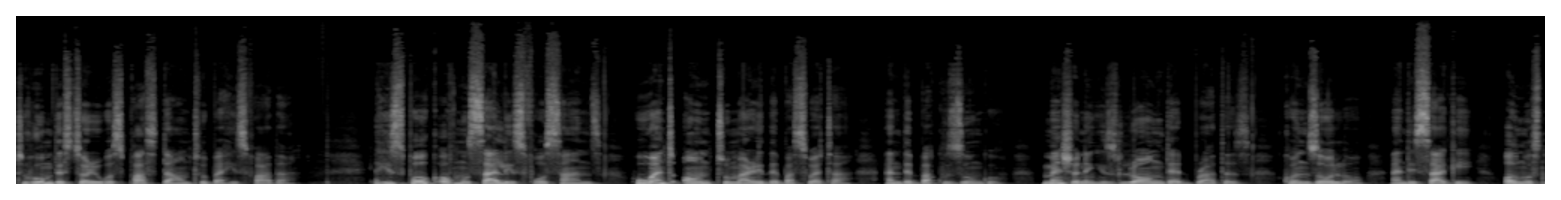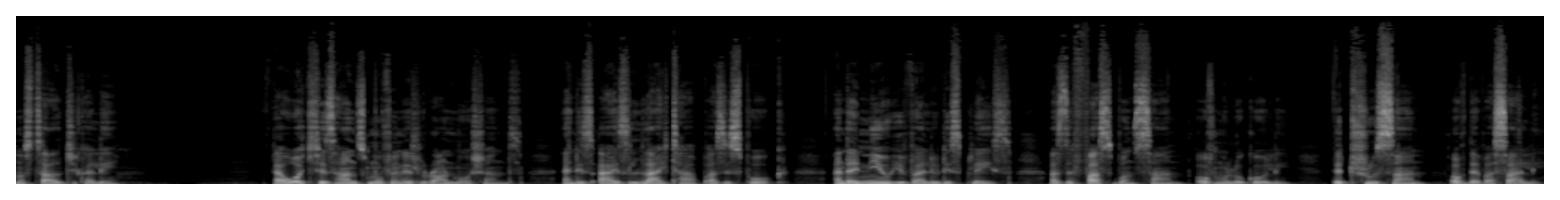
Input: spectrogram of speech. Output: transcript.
to whom the story was passed down to by his father. He spoke of Musali's four sons, who went on to marry the Basweta and the Bakuzungu, mentioning his long dead brothers, Konzolo and Isagi, almost nostalgically. I watched his hands move in little round motions, and his eyes light up as he spoke, and I knew he valued his place as the firstborn son of Mulogoli, the true son of the Vasali.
